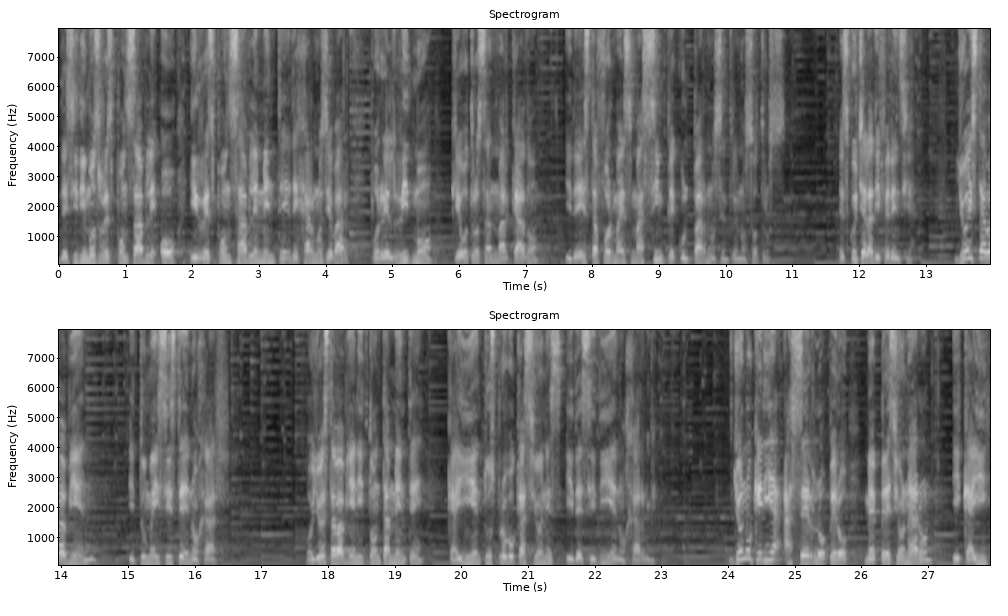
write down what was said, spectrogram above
Decidimos responsable o irresponsablemente dejarnos llevar por el ritmo que otros han marcado y de esta forma es más simple culparnos entre nosotros. Escucha la diferencia. Yo estaba bien y tú me hiciste enojar. O yo estaba bien y tontamente caí en tus provocaciones y decidí enojarme. Yo no quería hacerlo, pero me presionaron y caí.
